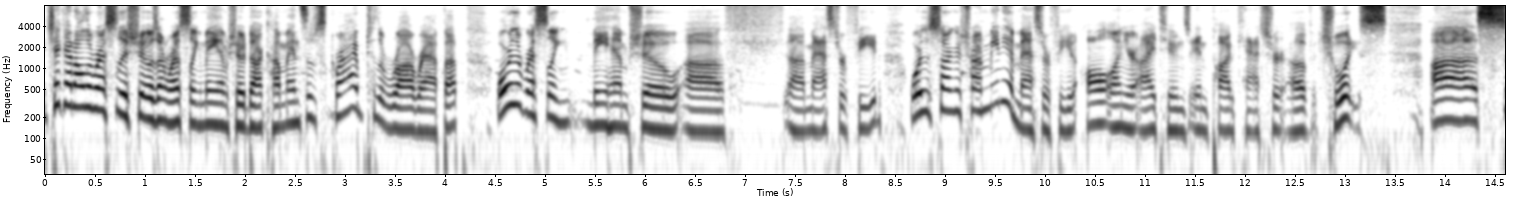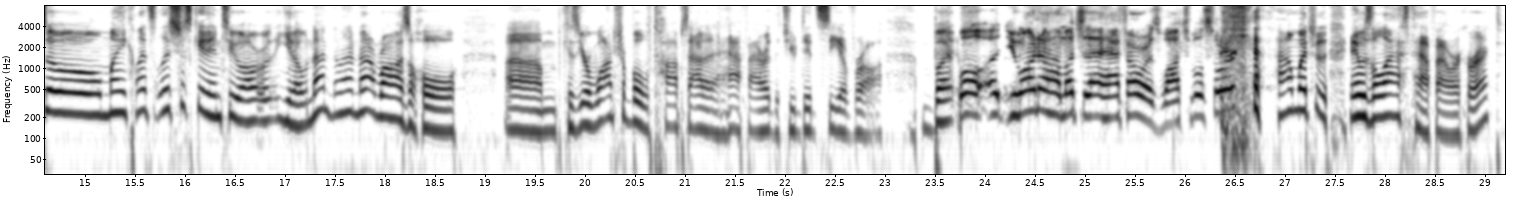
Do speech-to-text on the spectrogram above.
and check out all the rest of the shows on WrestlingMayhemShow.com and subscribe to the Raw wrap up or the Wrestling Mayhem Show. Uh, uh, master feed or the Sorgatron Media master feed, all on your iTunes and podcatcher of choice. Uh, so, Mike, let's let's just get into our, you know not not, not Raw as a whole, um, because your watchable tops out at a half hour that you did see of Raw. But Well, uh, you want to know how much of that half hour was watchable, Sorg? how much? It was the last half hour, correct?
